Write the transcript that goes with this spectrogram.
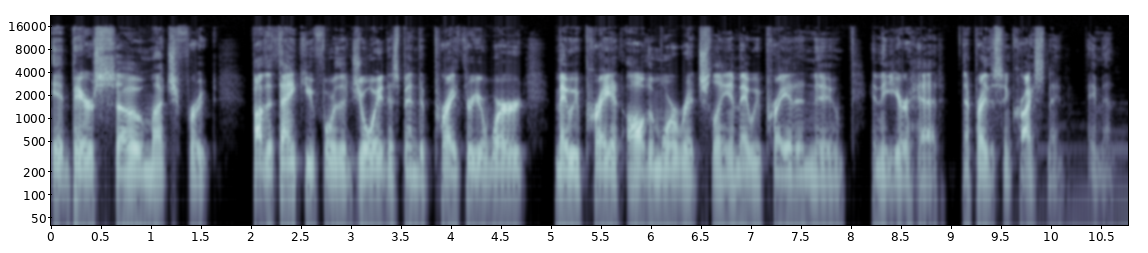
it bears so much fruit. Father, thank you for the joy it has been to pray through your word. May we pray it all the more richly and may we pray it anew in the year ahead. And I pray this in Christ's name. Amen.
